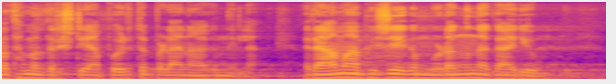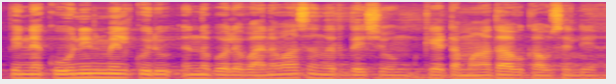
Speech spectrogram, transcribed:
പ്രഥമ ദൃഷ്ടിയ പൊരുത്തപ്പെടാനാകുന്നില്ല. രാമാഭിഷേകം മുടങ്ങുന്ന കാര്യവും പിന്നെ കൂനിന്മേൽ കുരു എന്ന പോലെ വനവാസ നിർദ്ദേശവും കേട്ട മാതാവ് കൗസല്യ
